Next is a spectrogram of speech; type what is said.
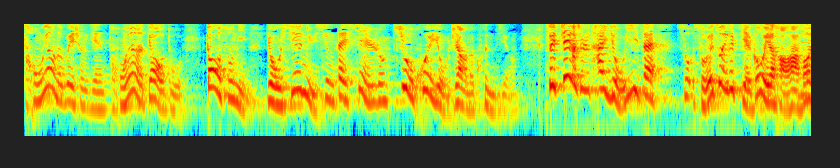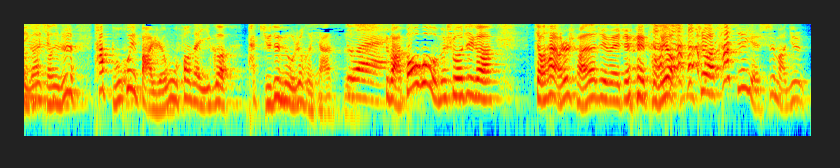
同样的卫生间，同样的调度，告诉你有些女性在现实中就会有这样的困境，所以这个就是他有意在做所谓做一个解构也好啊，包括你刚才提到的，就是他不会把人物放在一个他绝对没有任何瑕疵，对对吧？包括我们说这个脚踏两只船的这位这位朋友 是吧？他其实也是嘛，就是。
